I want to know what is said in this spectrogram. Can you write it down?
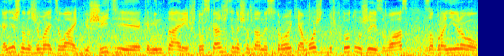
Конечно, нажимайте лайк, пишите комментарии, что скажете насчет данной стройки. А может быть, кто-то уже из вас забронировал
